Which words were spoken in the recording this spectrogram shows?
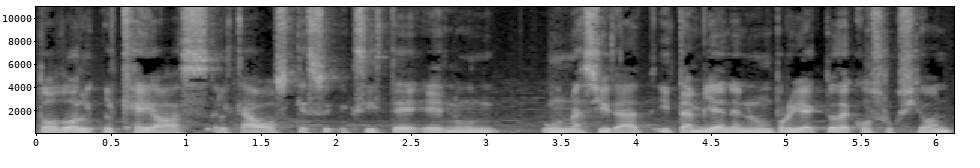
todo el, caos, el caos que existe en una ciudad y también en un proyecto de construcción,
